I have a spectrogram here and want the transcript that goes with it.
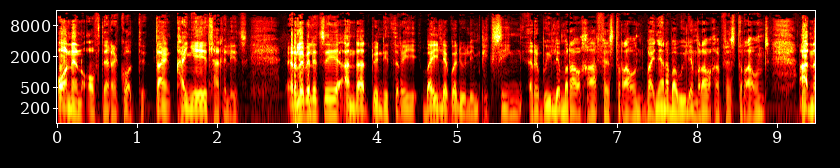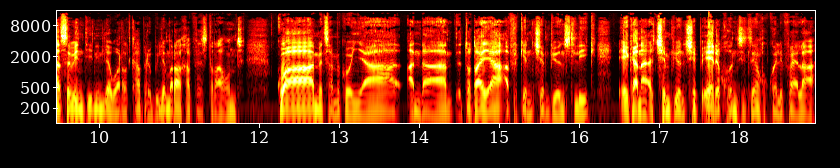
on and off the record. Kgang e e tlhageletse re lebeletse under 23 ba ile kwa di-olympicsing re buile morago ga first round banyana ba buile morago ga first round. Under 17 le world cup re buile morago ga first round. Kwa metshamekong ya under tota ya african champions league e kana championship e re kgontshitseng go qualifyela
